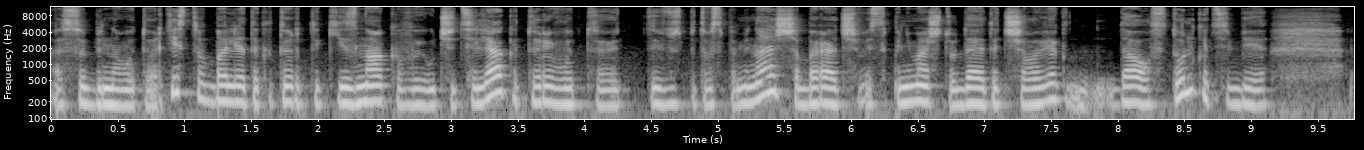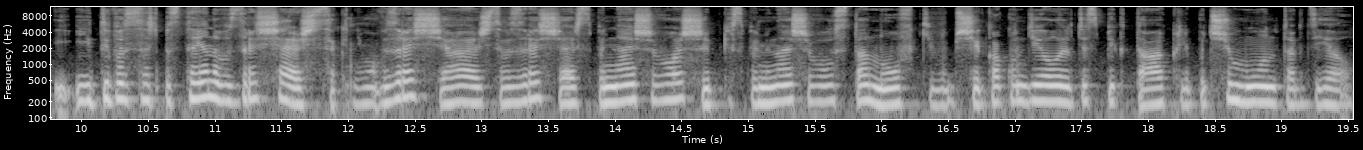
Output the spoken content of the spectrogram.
особенно вот у артистов балета, которые такие знаковые учителя, которые вот э, ты вспоминаешь, оборачиваешься, понимаешь, что да, этот человек дал столько тебе, и ты постоянно возвращаешься к нему, возвращаешься, возвращаешься, вспоминаешь его ошибки, вспоминаешь его установки, вообще, как он делал эти спектакли, почему он так делал.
